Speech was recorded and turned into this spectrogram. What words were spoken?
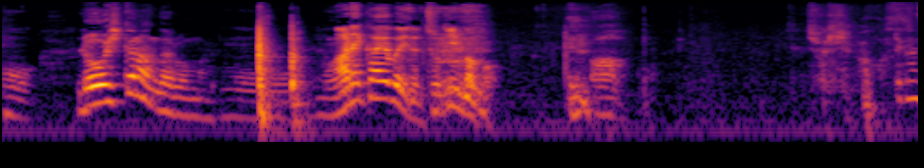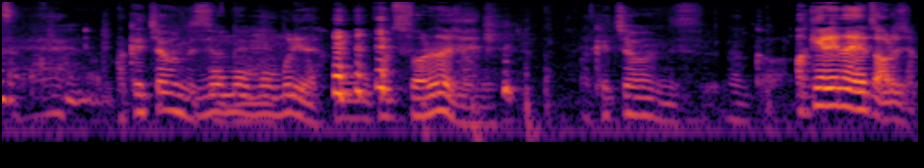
うも浪費家なんだろお前。うもうあれ買えばいいじゃん貯金箱。あ。貯金箱。てください開けちゃうんですもうよね。もうもう無理だよ。もうこいつ座れないじゃん。開けちゃうんです。なんか。開けれないやつあるじゃん。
